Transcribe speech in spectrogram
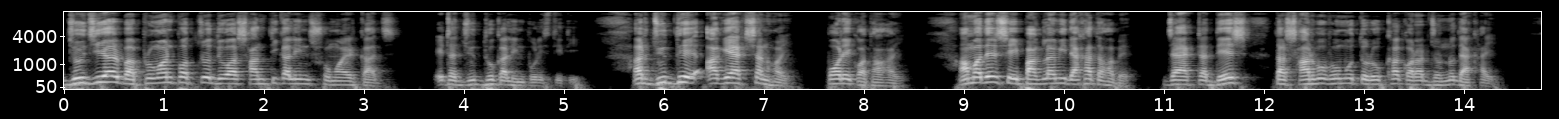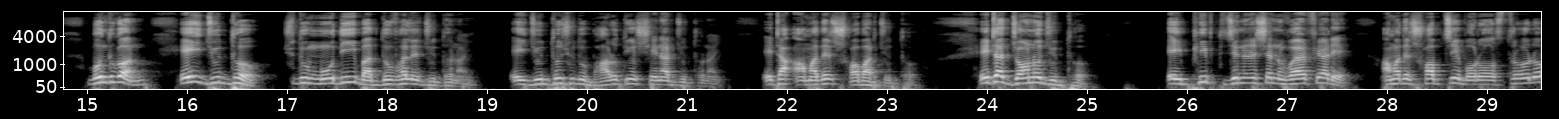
জর্জিয়ার বা প্রমাণপত্র দেওয়া শান্তিকালীন সময়ের কাজ। এটা যুদ্ধকালীন পরিস্থিতি। আর যুদ্ধে আগে অ্যাকশন হয়, পরে কথা হয়। আমাদের সেই পাগলামি দেখাতে হবে, যা একটা দেশ তার সার্বভৌমত্ব রক্ষা করার জন্য দেখায়। বন্ধুগণ, এই যুদ্ধ শুধু মোদি বা দোভালের যুদ্ধ নয়। এই যুদ্ধ শুধু ভারতীয় সেনার যুদ্ধ নয়। এটা আমাদের সবার যুদ্ধ। এটা জনযুদ্ধ। এই ফিফথ জেনারেশন ওয়ারফেয়ারে আমাদের সবচেয়ে বড় অস্ত্র হলো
